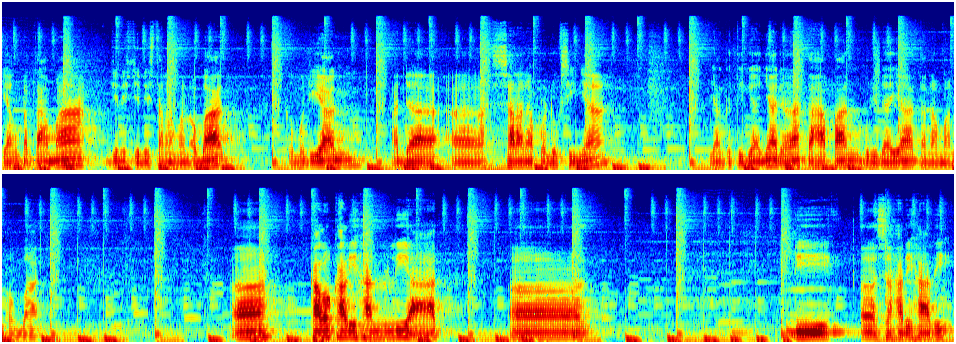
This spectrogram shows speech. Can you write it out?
Yang pertama jenis-jenis tanaman obat, kemudian ada uh, sarana produksinya, yang ketiganya adalah tahapan budidaya tanaman obat. Uh, kalau kalian lihat uh, di uh, sehari-hari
